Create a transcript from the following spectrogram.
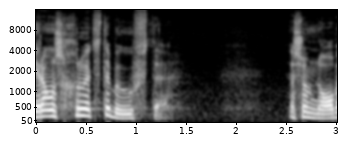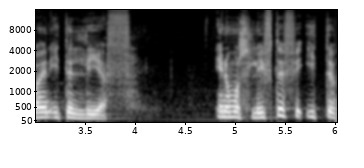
Here, ons grootste behoefte is om naby aan u te leef en om ons liefde vir u te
